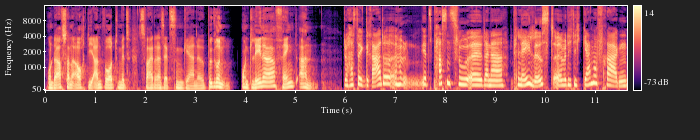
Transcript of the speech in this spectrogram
und darfst dann auch die Antwort mit zwei, drei Sätzen gerne begründen. Und Lena fängt an. Du hast ja gerade, äh, jetzt passend zu äh, deiner Playlist, äh, würde ich dich gerne mal fragen,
